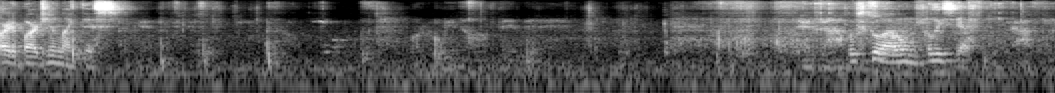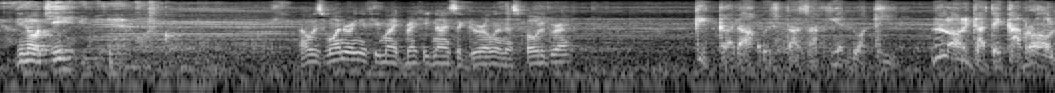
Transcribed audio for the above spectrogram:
Sorry to barge in like this. Busco a un policía. Vino aquí? I was wondering if you might recognize a girl in this photograph. ¿Qué carajo estás haciendo aquí? Lárgate, cabrón.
